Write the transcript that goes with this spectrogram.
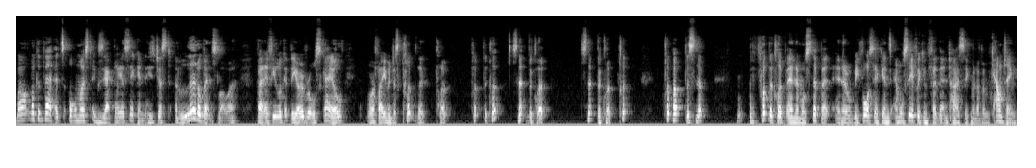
well, look at that. It's almost exactly a second. He's just a little bit slower, but if you look at the overall scale, or if I even just clip the clip, clip the clip, snip the clip, snip the clip, clip, clip up the snip, put the clip in and we'll snip it, and it will be four seconds, and we'll see if we can fit that entire segment of him counting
